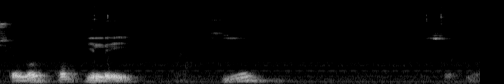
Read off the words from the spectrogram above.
acho que eu não compilei aqui. Deixa eu ver.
